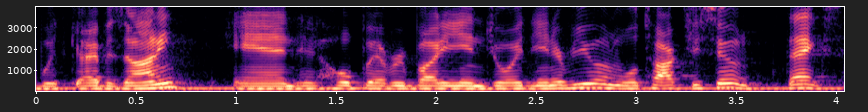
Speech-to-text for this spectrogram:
with Guy Bazzani, and hope everybody enjoyed the interview. And we'll talk to you soon. Thanks.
